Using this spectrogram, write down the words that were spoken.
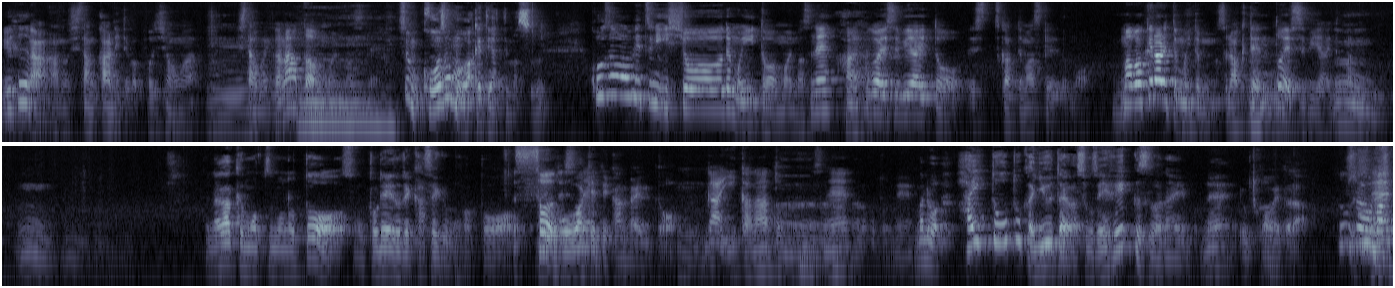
うふうなあの資産管理というかポジションはした方がいいかなとは思いますね。それも口座も分けてやってます？口座は別に一緒でもいいとは思いますね。はいはい僕は SBI と使ってますけれども。まあ分けられてもいいと思います。楽天と SBI とか。うん。うん。長く持つものと、そのトレードで稼ぐものと、そうですね分けて考えると。がいいかなと思いますねうんな。るほどね。まあでも、配当とか優待はそこそ FX はないもんね。よく考えたら。それは全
